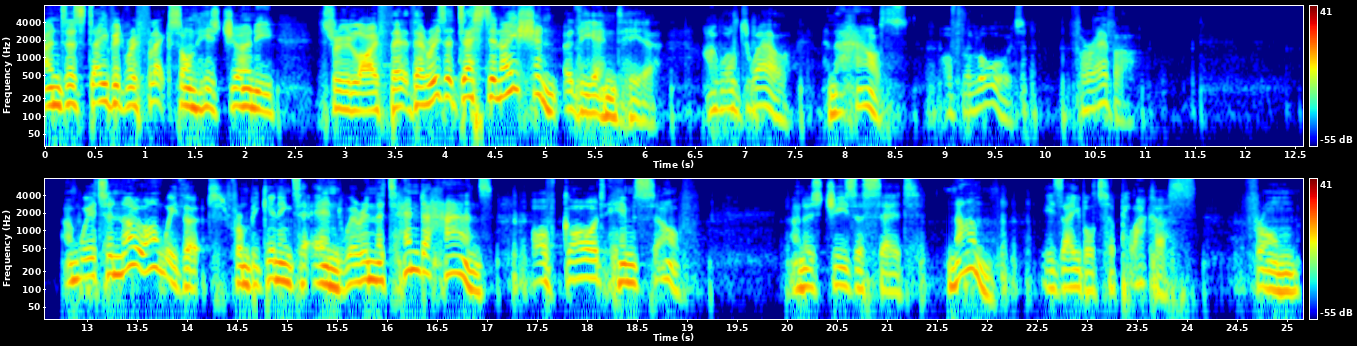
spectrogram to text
And as David reflects on his journey through life, there, there is a destination at the end here. I will dwell in the house of the Lord forever. And we're to know, aren't we, that from beginning to end, we're in the tender hands of God Himself. And as Jesus said, none is able to pluck us from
